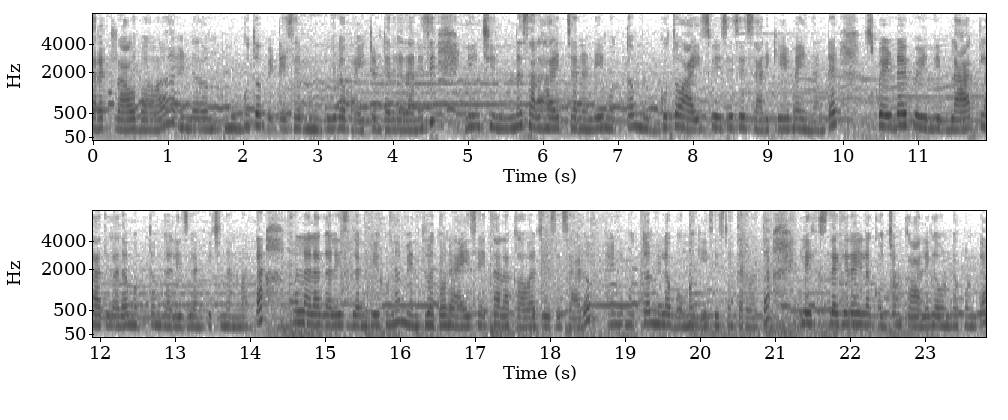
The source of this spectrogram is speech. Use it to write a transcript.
కరెక్ట్ రావు బావా. అండ్ um, ముగ్గుతో పెట్టేసే ముగ్గు కూడా వైట్ ఉంటుంది కదా అనేసి నేను చిన్న సలహా ఇచ్చానండి. మొత్తం ముగ్గుతో ఐస్ వేసేసేసరికి ఏమైందంటే స్ప్రెడ్ అయిపోయింది. బ్లాక్ క్లాత్ కదా మొత్తం గలీజ్గా అనిపించింది అనమాట మళ్ళీ అలా గలీజ్ కనిపించకుండా మెంతులతోనే ఐస్ అయితే అలా కవర్ చేసేసాడు. అండ్ మొత్తం ఇలా బొమ్మ గీసేసిన తర్వాత లెగ్స్ దగ్గర ఇలా కొంచెం ఖాళీగా ఉండకుండా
